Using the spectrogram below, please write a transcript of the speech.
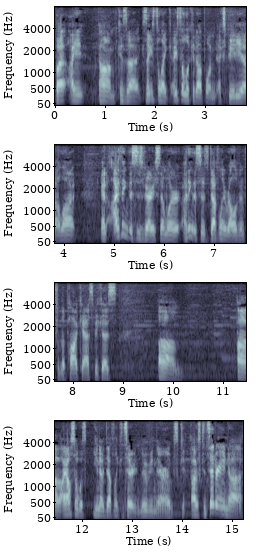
But I, because um, uh, I used to like I used to look it up on Expedia a lot, and I think this is very similar. I think this is definitely relevant for the podcast because um, uh, I also was, you know, definitely considering moving there. I was, I was considering uh,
